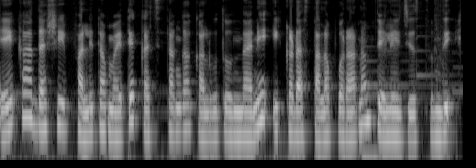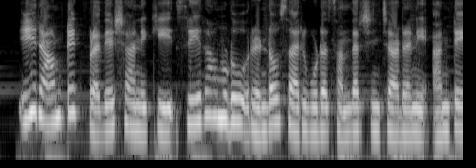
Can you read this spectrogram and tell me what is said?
ఏకాదశి ఫలితం అయితే ఖచ్చితంగా కలుగుతుందని ఇక్కడ స్థల పురాణం తెలియజేస్తుంది. ఈ రామ్టెక్ ప్రదేశానికి శ్రీరాముడు రెండవసారి కూడా సందర్శించాడని అంటే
